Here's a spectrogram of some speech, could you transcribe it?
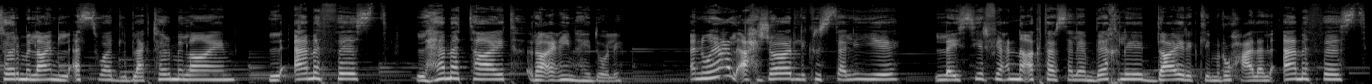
تيرملاين الأسود البلاك تيرملاين الأميثست الهيماتايت رائعين هيدول. أنواع الأحجار الكريستالية ليصير في عنا أكثر سلام داخلي directly بنروح على ال amethyst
